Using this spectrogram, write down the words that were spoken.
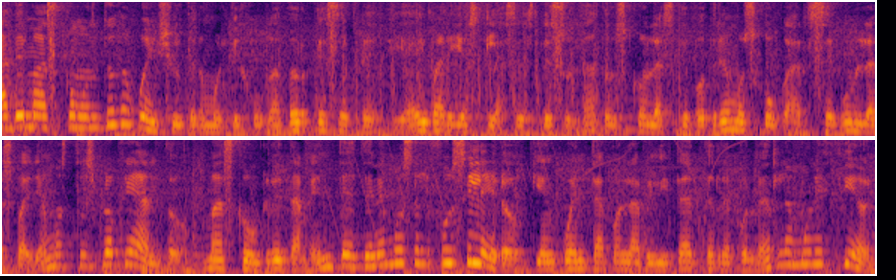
Además, como en todo buen shooter multijugador que se precia, hay varias clases de soldados con las que podremos jugar según las vayamos desbloqueando. Más concretamente, tenemos el fusilero, quien cuenta con la habilidad de reponer la munición,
